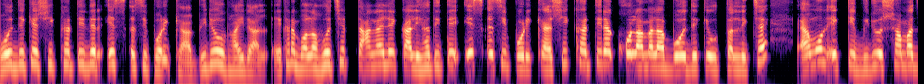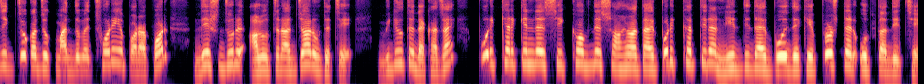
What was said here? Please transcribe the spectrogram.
বই দেখে শিক্ষার্থীদের এসএসসি পরীক্ষা। ভিডিও ভাইরাল এখানে বলা হয়েছে টাঙ্গাইলে কালিহাতিতে এসএসসি পরীক্ষায় শিক্ষার্থীরা খোলামেলা বই দেখে উত্তর লিখছে। এমন একটি ভিডিও সামাজিক যোগাযোগ মাধ্যমে ছড়িয়ে পড়ার পর দেশ জুড়ে আলোচনার জ্বর উঠেছে। ভিডিওতে দেখা যায় পরীক্ষার কেন্দ্রে শিক্ষকদের সহায়তায় পরীক্ষার্থীরা নির্দ্বিধায় বই দেখে প্রশ্নের উত্তর দিচ্ছে।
